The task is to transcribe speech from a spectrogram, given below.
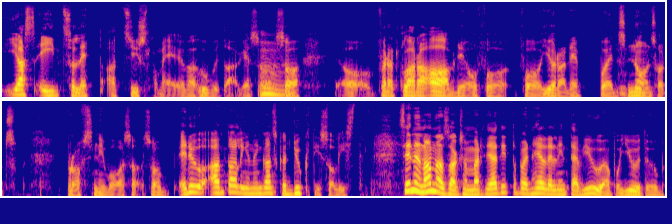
jazz är inte så lätt att syssla med överhuvudtaget. Så, mm. så för att klara av det och få, få göra det på ens någon sorts proffsnivå så, så är du antagligen en ganska duktig solist. Sen en annan sak som märkte, jag tittar på en hel del intervjuer på Youtube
